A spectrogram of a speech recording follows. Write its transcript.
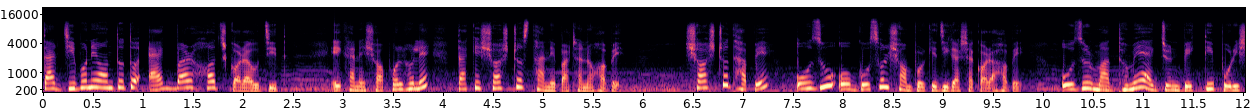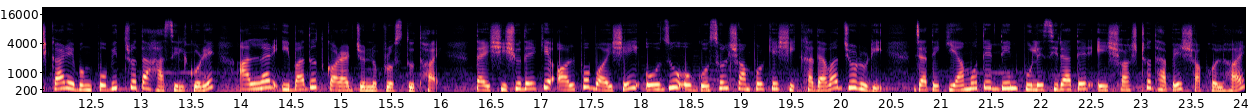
তার জীবনে অন্তত একবার হজ করা উচিত। এখানে সফল হলে তাকে ষষ্ঠ স্থানে পাঠানো হবে। ষষ্ঠ ধাপে অজু ও গোসল সম্পর্কে জিজ্ঞাসা করা হবে। অজুর মাধ্যমে একজন ব্যক্তি পরিষ্কার এবং পবিত্রতা হাসিল করে আল্লাহর ইবাদত করার জন্য প্রস্তুত হয়। তাই শিশুদেরকে অল্প বয়সেই অজু ও গোসল সম্পর্কে শিক্ষা দেওয়া জরুরি, যাতে কিয়ামতের দিন পুলেসিরাতের এই ষষ্ঠ ধাপে সফল হয়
